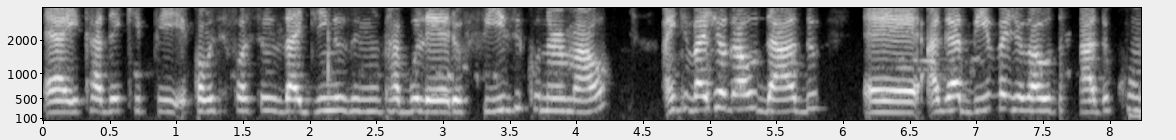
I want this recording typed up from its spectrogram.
é aí cada equipe, é como se fossem os dadinhos em um tabuleiro físico normal. A gente vai jogar o dado. É, a Gabi vai jogar o dado com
